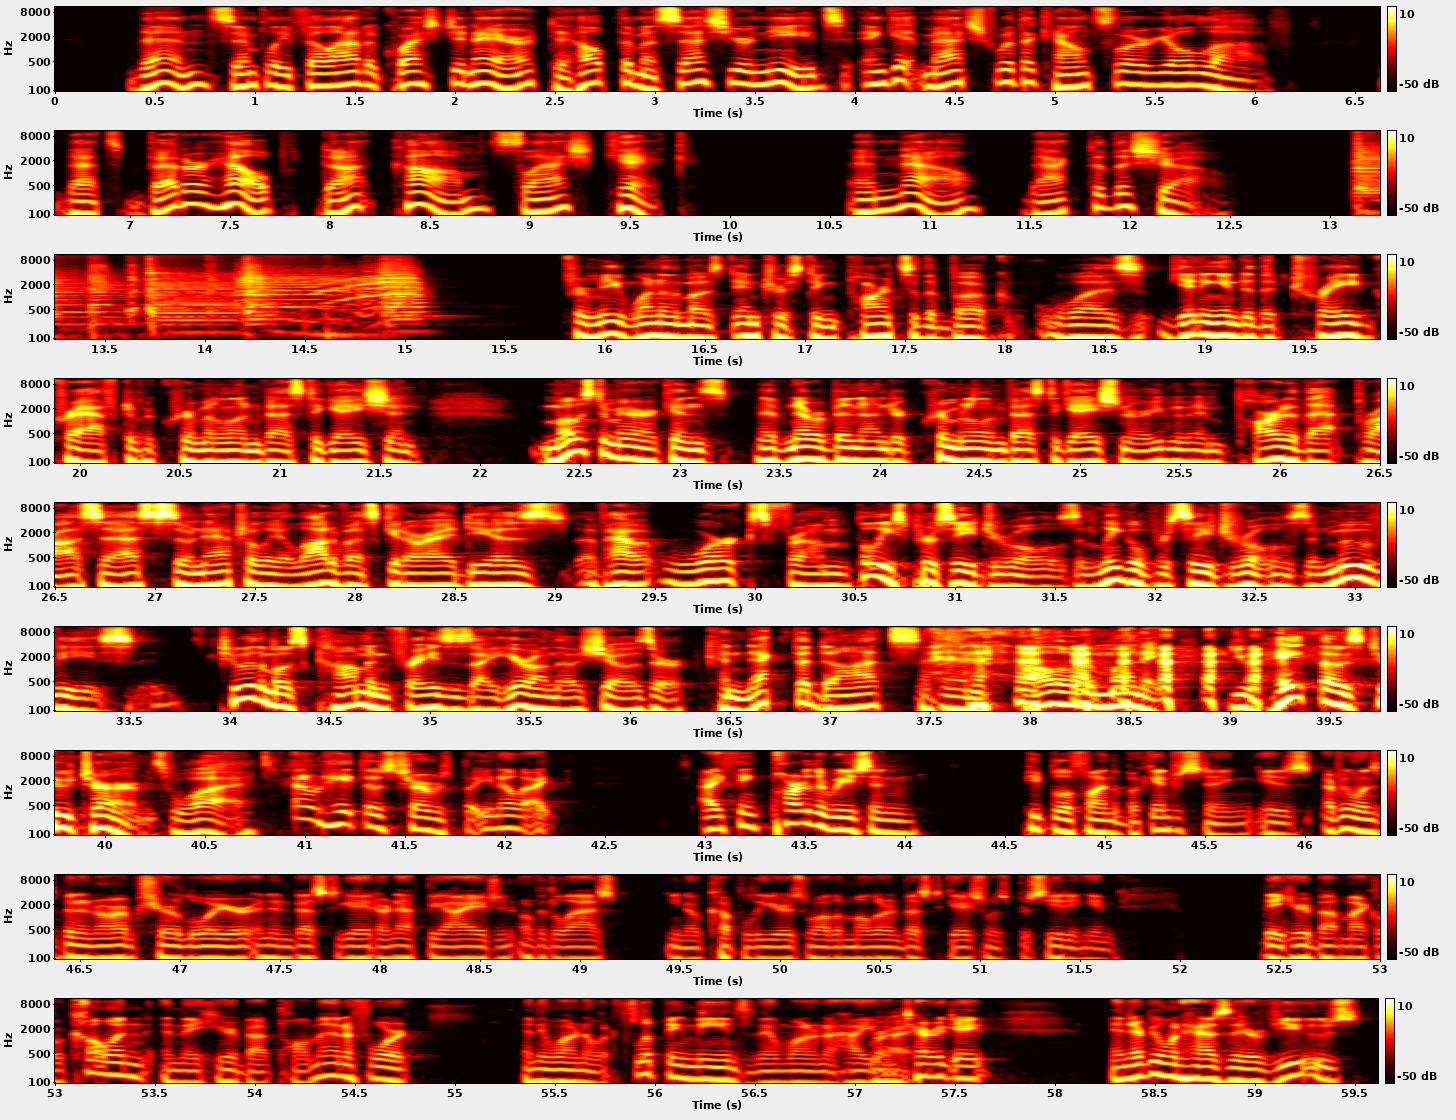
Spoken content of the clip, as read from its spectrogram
then simply fill out a questionnaire to help them assess your needs and get matched with a counselor you'll love. That's betterhelp.com/kick. And now, back to the show. For me, one of the most interesting parts of the book was getting into the tradecraft of a criminal investigation most Americans have never been under criminal investigation or even been part of that process. So naturally, a lot of us get our ideas of how it works from police procedurals and legal procedurals and movies. Two of the most common phrases I hear on those shows are connect the dots and follow the money. You hate those two terms. Why? I don't hate those terms, but you know, I I think part of the reason people find the book interesting is everyone's been an armchair lawyer, an investigator, an FBI agent over the last, you know, couple of years while the Mueller investigation was proceeding and they hear about Michael Cohen and they hear about Paul Manafort and they want to know what flipping means and they want to know how you right. interrogate. And everyone has their views.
